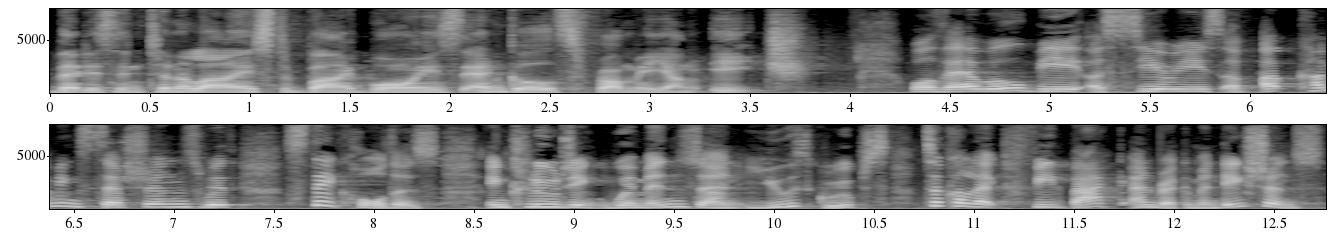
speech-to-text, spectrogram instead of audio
that is internalized by boys and girls from a young age. Well, there will be a series of upcoming sessions with stakeholders, including women's and youth groups, to collect feedback and recommendations.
